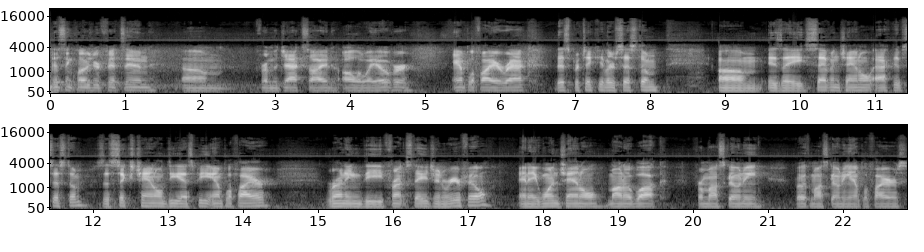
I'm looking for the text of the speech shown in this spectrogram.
This enclosure fits in um, from the jack side all the way over. Amplifier rack, this particular system um, is a seven channel active system. It's a six channel DSP amplifier running the front stage and rear fill and a one channel monoblock from Mosconi, both Mosconi amplifiers.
